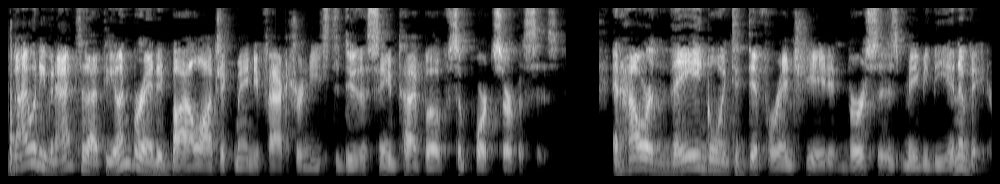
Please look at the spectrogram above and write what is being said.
And I would even add to that the unbranded biologic manufacturer needs to do the same type of support services. And how are they going to differentiate it versus maybe the innovator?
